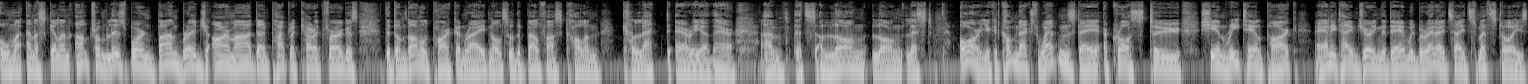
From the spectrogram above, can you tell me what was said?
Omagh, Enniskillen, Antrim, Lisburn, Banbridge, Armagh, Downpatrick, Carrickfergus, the Dundonald Park and Ride, and also the Belfast Colin Connect area there. Um, it's a long, long list. Or you could come next Wednesday across to Shane Retail Park anytime during the day. We'll be right outside Smyths Toys,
